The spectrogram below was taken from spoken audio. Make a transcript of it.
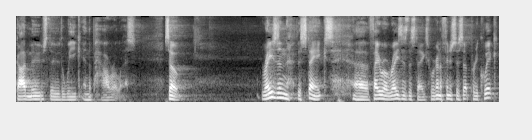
God moves through the weak and the powerless. So, raising the stakes, uh, Pharaoh raises the stakes. We're going to finish this up pretty quick.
